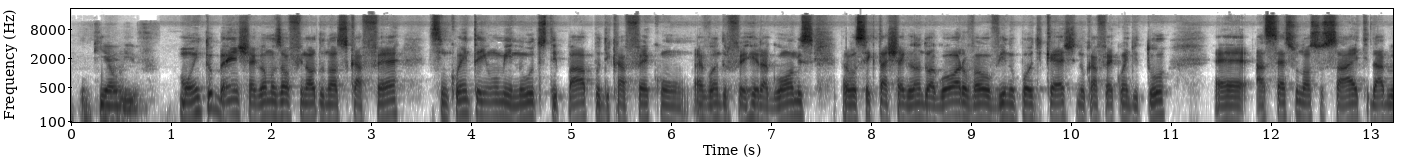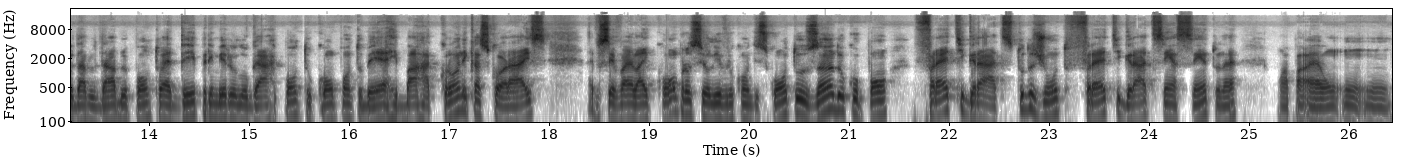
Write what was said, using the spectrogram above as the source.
o que é o livro. Muito bem, chegamos ao final do nosso café. 51 minutos de papo de café com Evandro Ferreira Gomes. Para você que está chegando agora ou vai ouvir no podcast no Café com o Editor, é, acesse o nosso site www.edprimeirolugar.com.br barra Crônicas Corais. Aí você vai lá e compra o seu livro com desconto usando o cupom frete grátis. Tudo junto, frete grátis sem acento, né? Uma, é um, um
